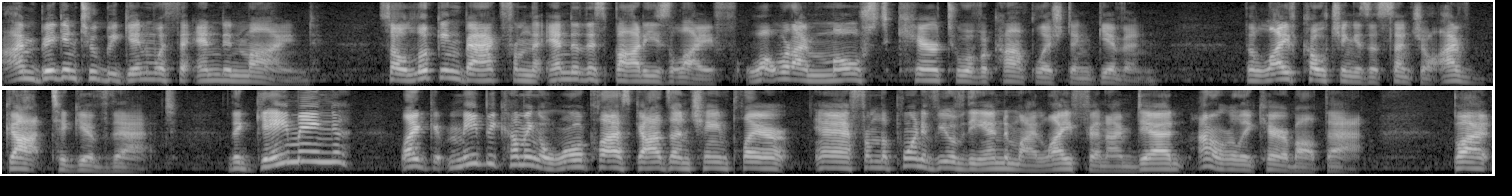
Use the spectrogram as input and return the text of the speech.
I'm big into begin with the end in mind. So looking back from the end of this body's life, what would I most care to have accomplished and given? The life coaching is essential. I've got to give that. The gaming, like me becoming a world-class Gods Unchained player, eh, from the point of view of the end of my life and I'm dead, I don't really care about that. But,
